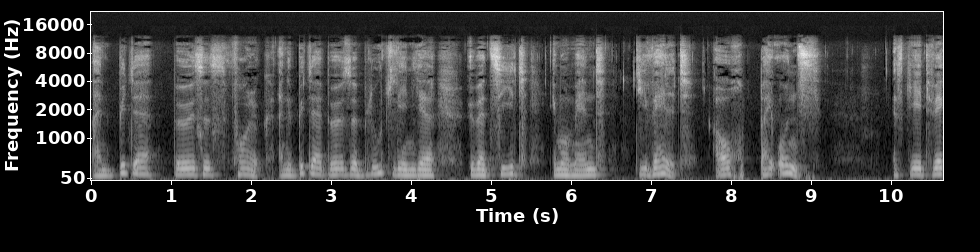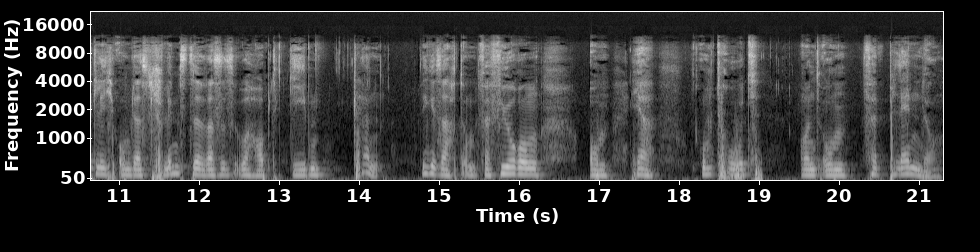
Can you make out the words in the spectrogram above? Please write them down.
ein bitterböses Volk, eine bitterböse Blutlinie überzieht im Moment die Welt, auch bei uns. Es geht wirklich um das Schlimmste, was es überhaupt geben kann. Wie gesagt, um Verführung, um ja, um Tod und um Verblendung.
